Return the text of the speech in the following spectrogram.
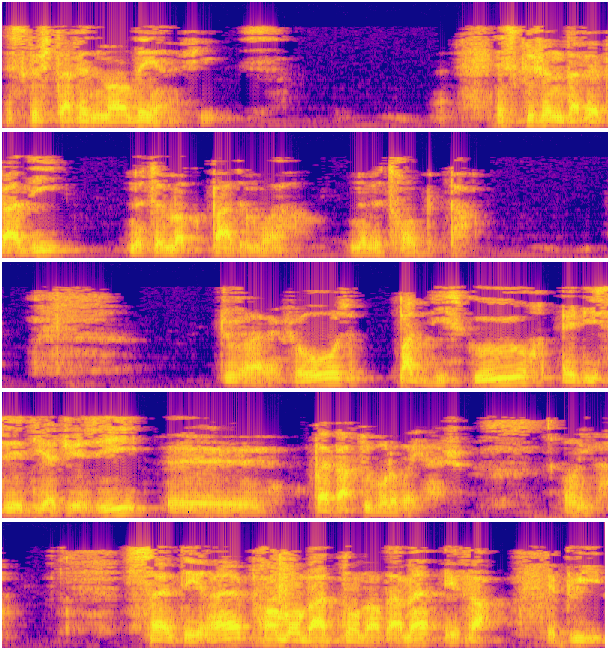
Est-ce que je t'avais demandé un fils? Est-ce que je ne t'avais pas dit, ne te moque pas de moi, ne me trompe pas? Toujours la même chose, pas de discours, Élisée dit à Jésus, euh, prépare tout pour le voyage. On y va. Saint-Terrain, prends mon bâton dans ta main et va. Et puis,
